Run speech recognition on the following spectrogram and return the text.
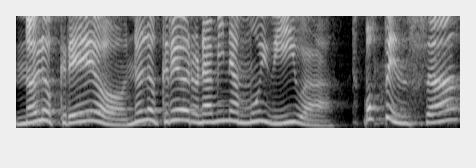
No lo creo, no lo creo, era una mina muy viva. Vos pensá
